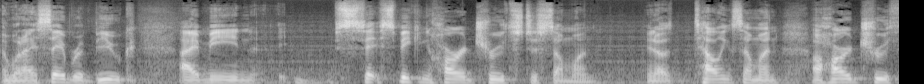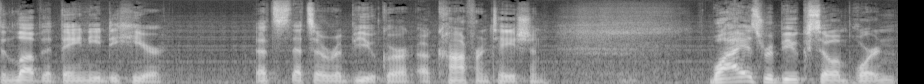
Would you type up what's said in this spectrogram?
And when I say rebuke, I mean speaking hard truths to someone, you know, telling someone a hard truth in love that they need to hear. That's, that's a rebuke or a confrontation. Why is rebuke so important?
